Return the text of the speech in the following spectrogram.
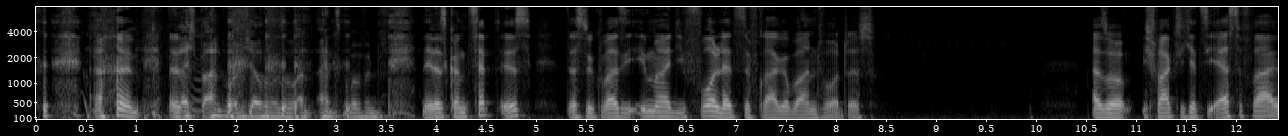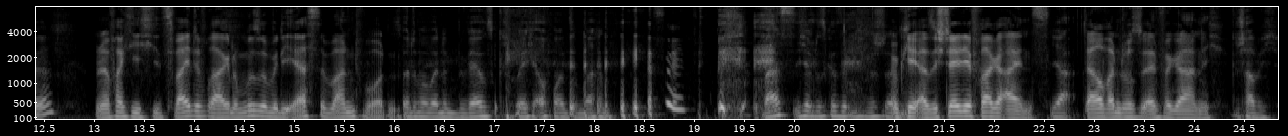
Vielleicht beantworte ich auch nur so an 1,5. nee, das Konzept ist, dass du quasi immer die vorletzte Frage beantwortest. Also, ich frage dich jetzt die erste Frage Und dann frage ich dich die zweite Frage, dann musst du aber die erste beantworten. Sollte man bei einem Bewerbungsgespräch auch mal so machen. Was? Ich habe das Konzept nicht verstanden. Okay, also ich stelle dir Frage 1. Ja. Darauf antwortest du einfach gar nicht. Schaffe ich.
